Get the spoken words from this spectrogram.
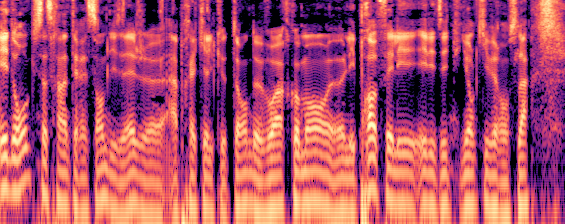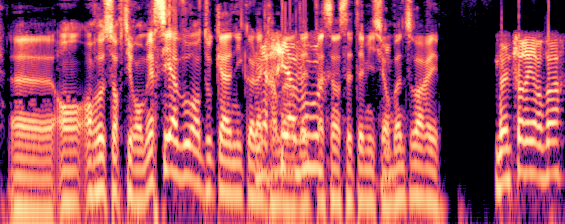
Et donc, ça sera intéressant, disais-je, euh, après quelques temps, de voir comment euh, les profs et les, et les, étudiants qui verront cela euh, en, en, ressortiront. Merci à vous, en tout cas, Nicolas Kramer, d'être passé dans cette émission. Bonne soirée. Bonne soirée, au revoir.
